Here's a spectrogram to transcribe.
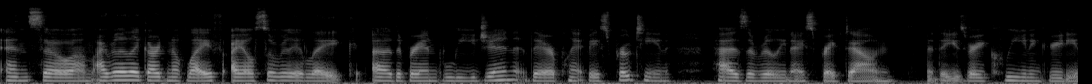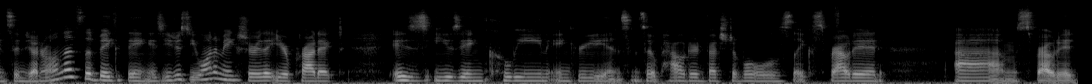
And so um, I really like Garden of Life. I also really like uh, the brand Legion. Their plant based protein has a really nice breakdown. They use very clean ingredients in general, and that's the big thing. Is you just you want to make sure that your product is using clean ingredients, and so powdered vegetables like sprouted um, sprouted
